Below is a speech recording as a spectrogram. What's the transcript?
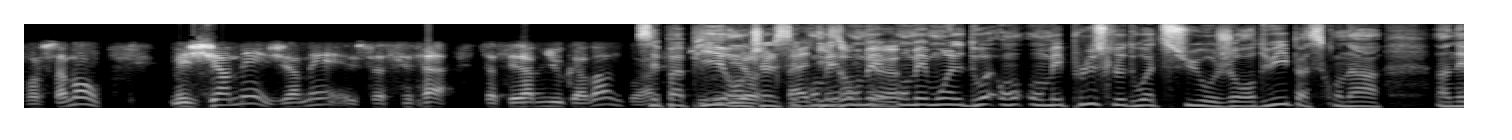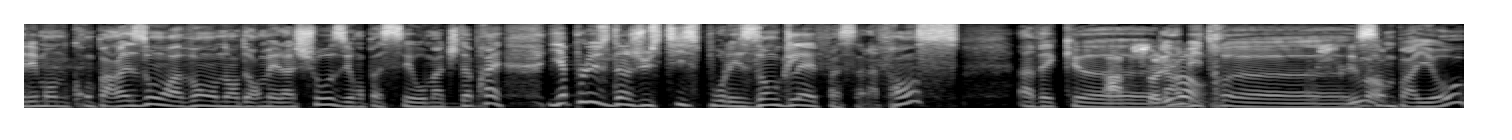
forcément. Mais jamais, jamais, ça sera, ça sera mieux qu'avant. C'est pas pire, Angel. Bah, on, met, on, met, on, met, moins le doigt, on, on, met plus le doigt dessus aujourd'hui parce qu'on a un élément de comparaison. Avant, on endormait la chose et on passait au match d'après. Il y a plus d'injustice pour les Anglais face à la France avec euh, l'arbitre euh, Sampaio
